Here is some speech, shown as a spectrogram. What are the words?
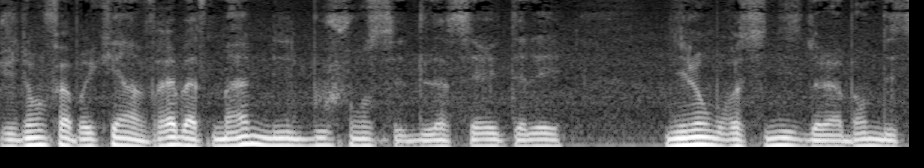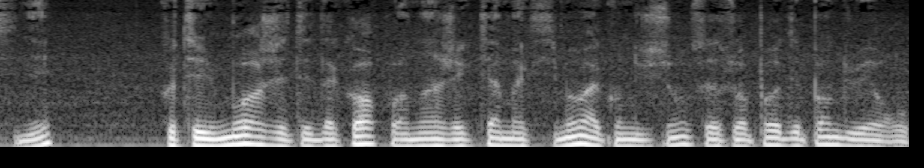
J'ai donc fabriqué un vrai Batman, ni le bouffon de la série télé, ni l'ombre sinistre de la bande dessinée. Côté humour, j'étais d'accord pour en injecter un maximum à condition que ce ne soit pas au dépens du héros.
